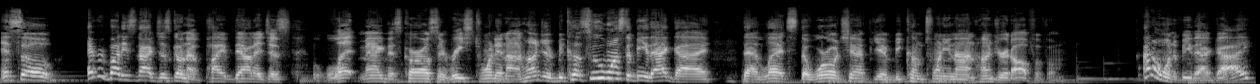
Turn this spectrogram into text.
And so everybody's not just gonna pipe down and just let Magnus Carlsen reach 2900 because who wants to be that guy that lets the world champion become 2900 off of him? I don't want to be that guy.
